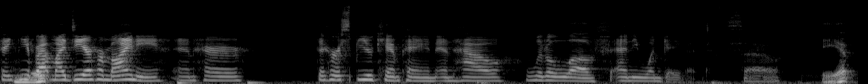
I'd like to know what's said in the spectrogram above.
thinking Nope. about my dear Hermione and her the her spew campaign and how little love anyone gave it. So Yep.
